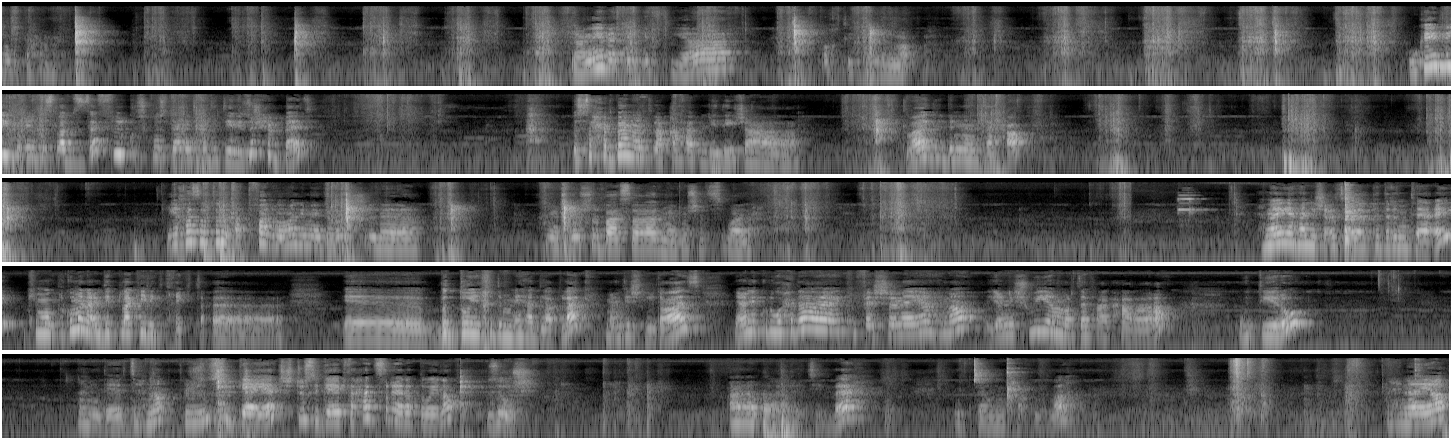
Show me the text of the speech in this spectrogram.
نقطعها يعني لك الاختيار أختي الكريمة. وكاين اللي يبغي البصله بزاف في الكسكس ثاني تقدري ديري زوج حبات. بس حبة ما نتلاقاها بلي déjà طلاق البنه نتاعها هي خاصة الأطفال هما اللي ما يبغوش ما يبغوش البصل ما يبغوش هاد الصوالح. هنايا هاني شعلت على القدر نتاعي. كيما قلت لكم أنا عندي plaque électrique تاع آه، بدو يخدم لي هاد لا بلاك ما عنديش الغاز. يعني كل وحدة كيفاش أنايا هنا يعني شوية مرتفعة الحرارة. وديروا راني دايرت هنا جوج سكايات شتو سكايه بصح هاد صغيره طويله زوج. على بركه الله. نبداو إن شاء الله. هنايا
